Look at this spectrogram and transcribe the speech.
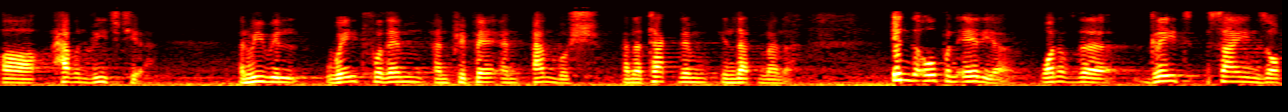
are, haven't reached here. And we will wait for them and prepare an ambush and attack them in that manner. In the open area, one of the great signs of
